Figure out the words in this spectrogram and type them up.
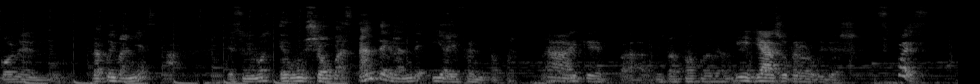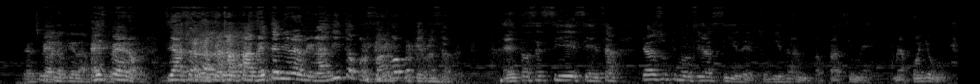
con el Flaco Ibáñez, estuvimos en un show bastante grande y ahí fue mi papá. Ay, qué padre. Mi papá fue ver. Y ya súper orgulloso. Pues, No espero, le quedaba. espero. Ya sabes que papá, vete bien arregladito, por favor, porque vas a ver. Entonces sí, sí, o sea, ya los últimos días sí de su vida, mi papá sí me, me apoyó mucho.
